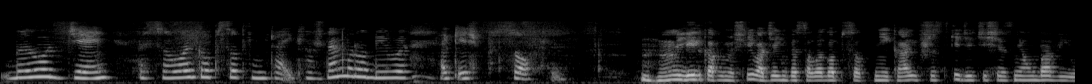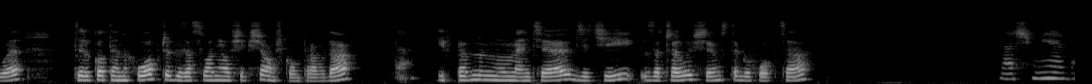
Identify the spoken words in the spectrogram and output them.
było dzień wesołego psotnika i każdemu robiły jakieś psoty. Mhm. Lilka wymyśliła dzień wesołego psotnika i wszystkie dzieci się z nią bawiły. Tylko ten chłopczyk zasłaniał się książką, prawda? I w pewnym momencie dzieci zaczęły się z tego chłopca Naśmiewa.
